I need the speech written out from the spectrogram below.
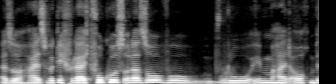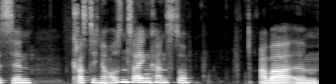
also heißt wirklich vielleicht Fokus oder so, wo, wo du eben halt auch ein bisschen krass dich nach außen zeigen kannst. So. Aber ähm,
